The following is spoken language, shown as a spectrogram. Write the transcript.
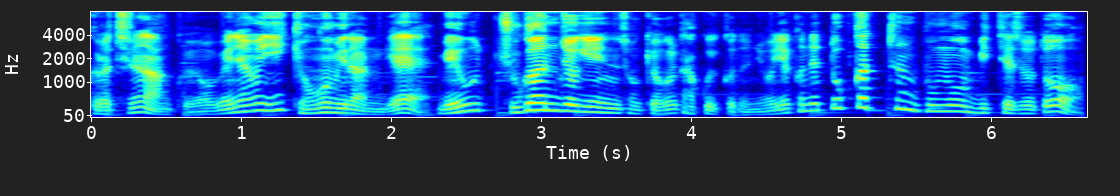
그렇지는 않고요. 왜냐하면 이 경험이라는 게 매우 주관적인 성격을 갖고 있거든요. 예컨대 똑같은 부모 밑에서도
